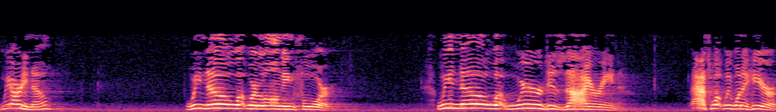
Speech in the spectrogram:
We already know. We know what we're longing for. We know what we're desiring. That's what we want to hear.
